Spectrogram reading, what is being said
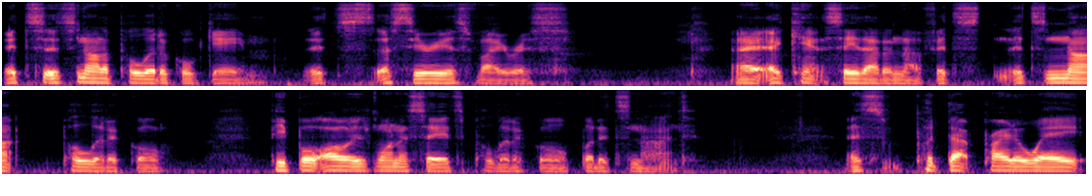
It's it's not a political game. It's a serious virus. I, I can't say that enough. It's it's not political. People always want to say it's political, but it's not. Let's put that pride away.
